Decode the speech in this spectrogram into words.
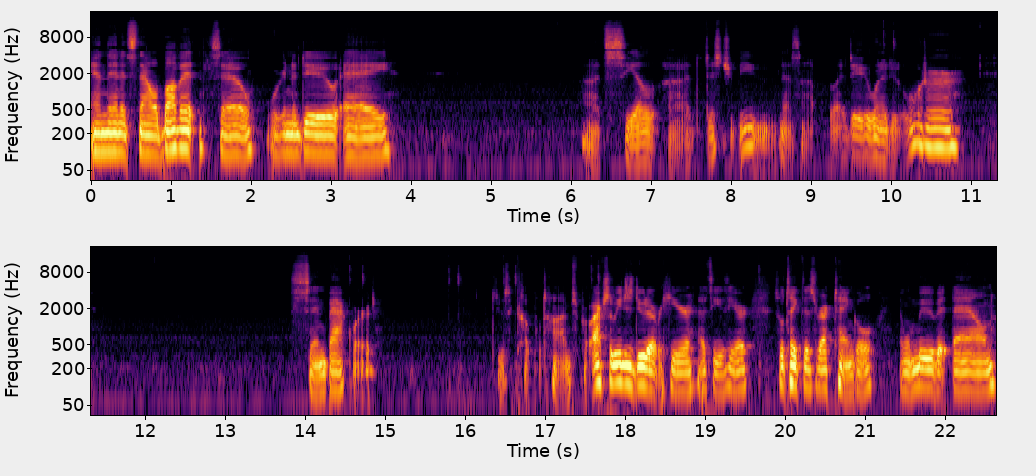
And then it's now above it, so we're going to do a uh, let's see, uh, distribute. That's not what I want to do. We want to do order. Send backward. Do this a couple times. Actually, we just do it over here. That's easier. So we'll take this rectangle and we'll move it down.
